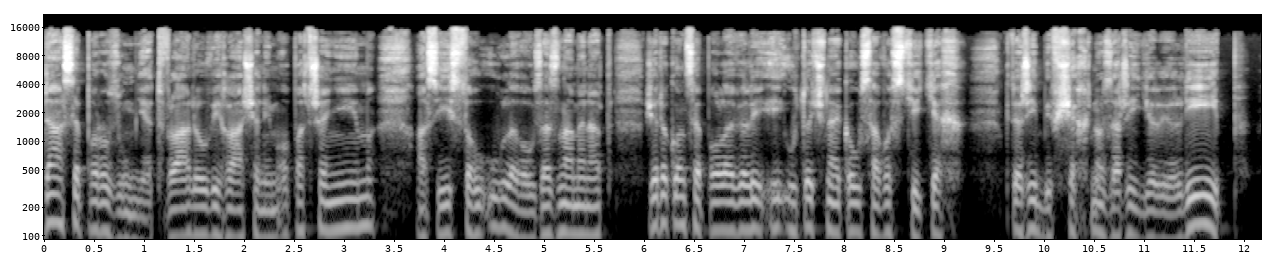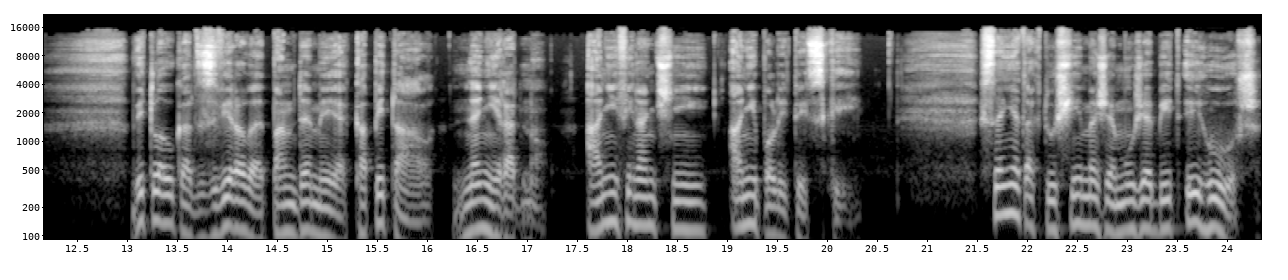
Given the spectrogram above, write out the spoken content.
Dá se porozumět vládou vyhlášeným opatřením a s jistou úlevou zaznamenat, že dokonce polevili i útočné kousavosti těch, kteří by všechno zařídili líp. Vytloukat z virové pandemie kapitál není radno, ani finanční, ani politický. Stejně tak tušíme, že může být i hůř,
